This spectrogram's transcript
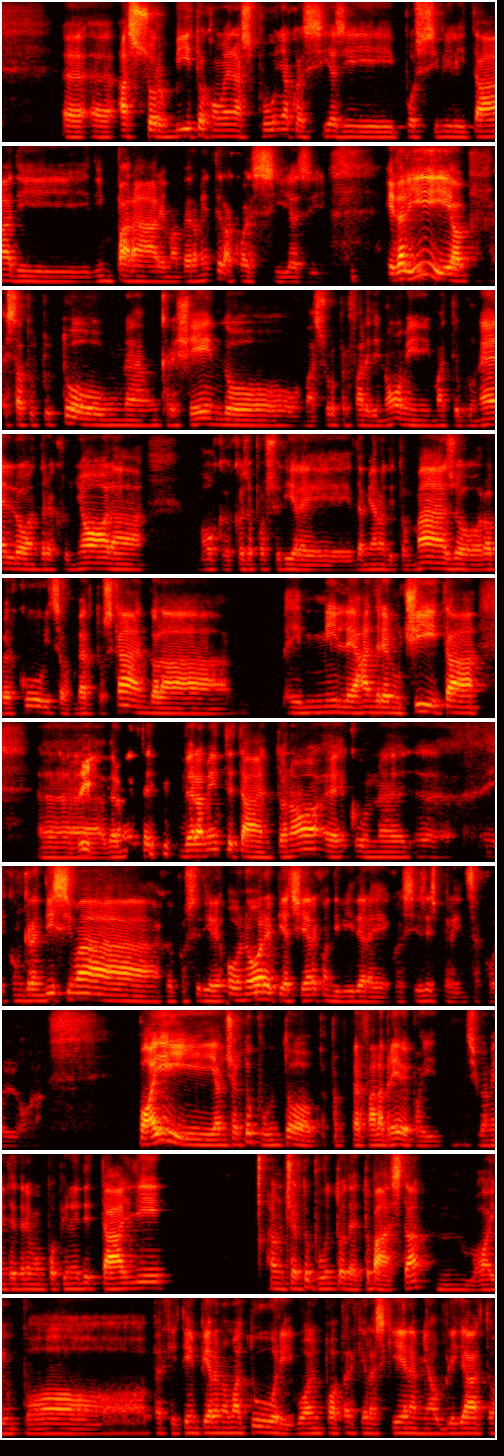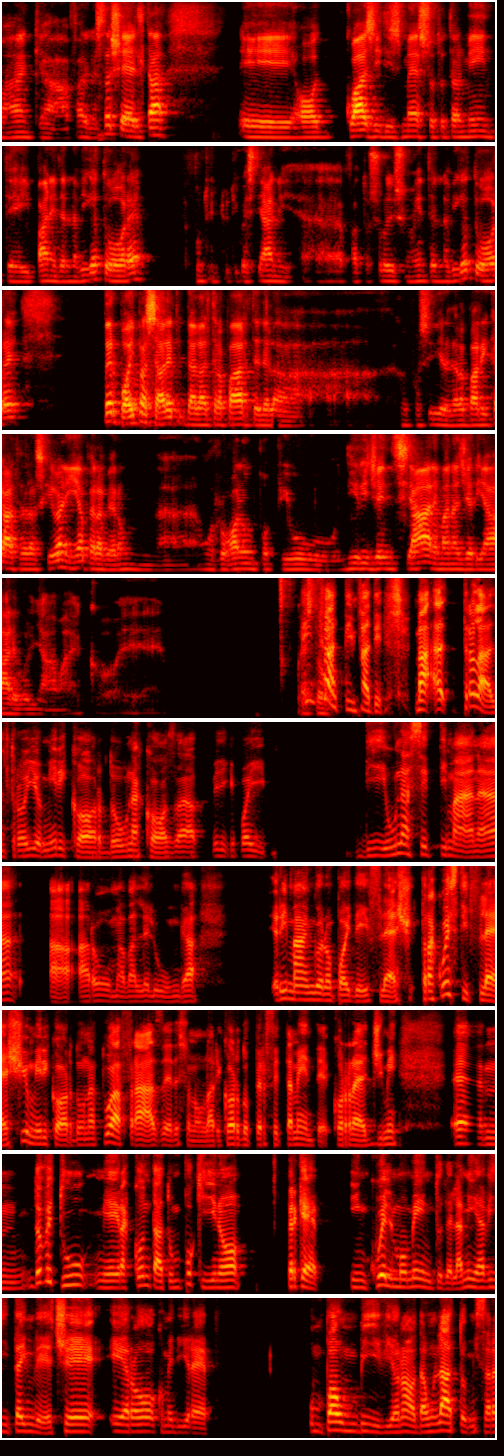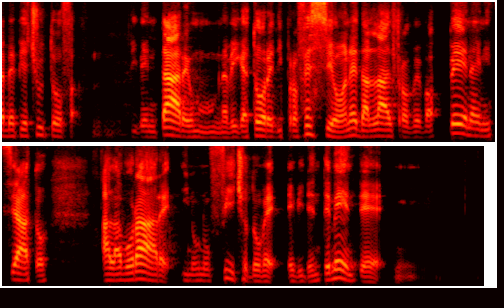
eh, eh, assorbito come una spugna qualsiasi possibilità di, di, imparare, ma veramente la qualsiasi. E da lì è stato tutto un, un, crescendo, ma solo per fare dei nomi, Matteo Brunello, Andrea Crugnola, boh, cosa posso dire, Damiano De Tommaso, Robert Kubica, Umberto Scandola, mille Andrea Nucita, eh, veramente, veramente, tanto, no? E con, eh, con grandissima, come posso dire, onore e piacere condividere qualsiasi esperienza con loro. Poi a un certo punto, per farla breve, poi sicuramente andremo un po' più nei dettagli, a un certo punto ho detto basta, mm, vuoi un po' perché i tempi erano maturi, vuoi un po' perché la schiena mi ha obbligato anche a fare questa scelta e ho quasi dismesso totalmente i panni del navigatore, appunto in tutti questi anni eh, ho fatto solo esclusivamente il navigatore, per poi passare dall'altra parte della, come posso dire, della barricata della scrivania per avere un, uh, un ruolo un po' più dirigenziale, manageriale, vogliamo, ecco. Questo... Infatti, infatti, ma eh, tra l'altro io mi ricordo una cosa, vedi che poi di una settimana a, a Roma, Vallelunga, rimangono poi dei flash. Tra questi flash io mi ricordo una tua frase, adesso non la ricordo perfettamente, correggimi, ehm, dove tu mi hai raccontato un pochino, perché in quel momento della mia vita invece ero, come dire, un po' un bivio, no? Da un lato mi sarebbe piaciuto fa- diventare un navigatore di professione, dall'altro avevo appena iniziato a lavorare in un ufficio dove evidentemente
